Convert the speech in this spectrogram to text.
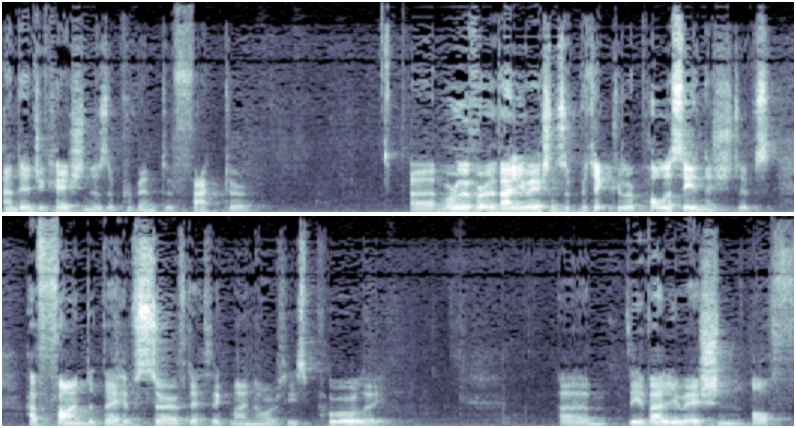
and education as a preventive factor. Uh, moreover, evaluations of particular policy initiatives have found that they have served ethnic minorities poorly. Um, the evaluation of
